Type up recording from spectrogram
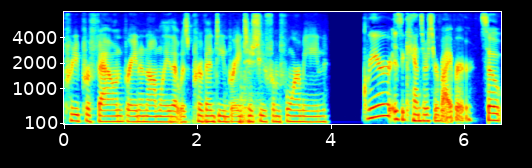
pretty profound brain anomaly that was preventing brain tissue from forming. Greer is a cancer survivor, so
